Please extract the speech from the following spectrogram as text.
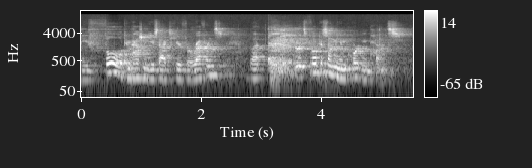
the full Compassionate Use Act here for reference, but let's focus on the important parts.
